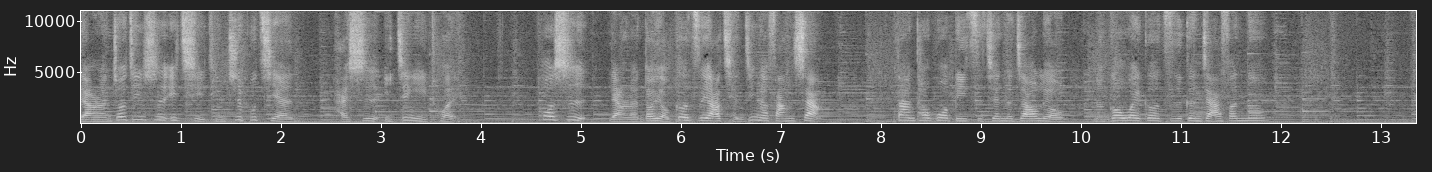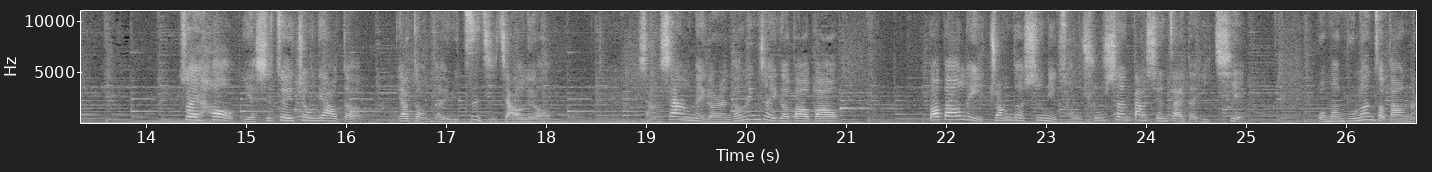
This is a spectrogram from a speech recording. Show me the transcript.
两人究竟是一起停滞不前，还是一进一退？或是两人都有各自要前进的方向，但透过彼此间的交流，能够为各自更加分呢？最后也是最重要的，要懂得与自己交流。想象每个人都拎着一个包包，包包里装的是你从出生到现在的一切。我们不论走到哪，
